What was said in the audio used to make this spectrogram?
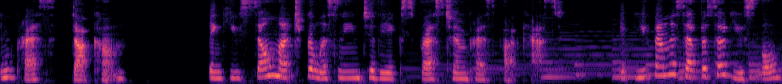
impress.com. Thank you so much for listening to the Express to Impress podcast. If you found this episode useful,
